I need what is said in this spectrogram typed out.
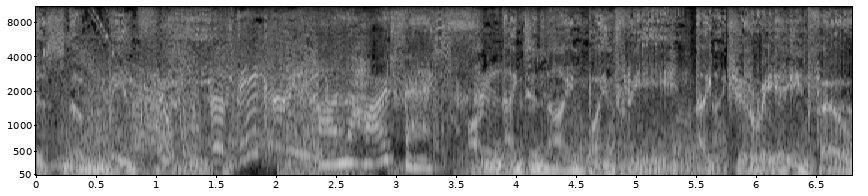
is the Big Three. The Big Three on Hard Facts on 99.3 Nigeria Info.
